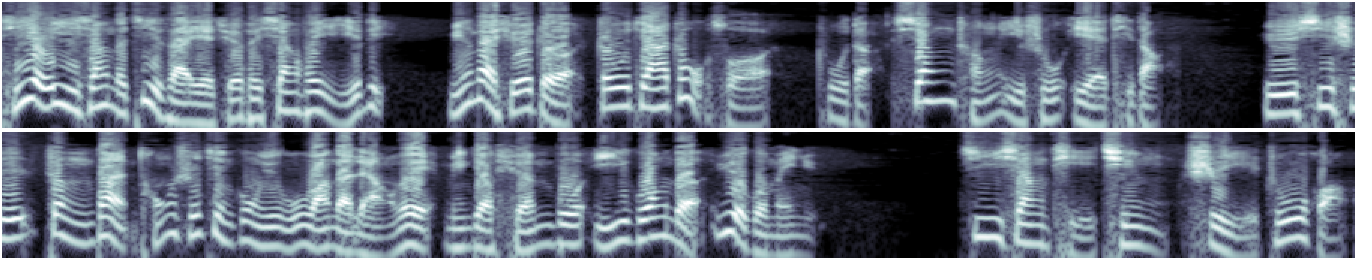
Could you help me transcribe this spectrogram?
体有异香的记载也绝非香妃一例。明代学者周家胄所著的《香城》一书也提到。与西施、郑旦同时进贡于吴王的两位名叫玄波、夷光的越国美女，姬香体清，是以朱黄，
